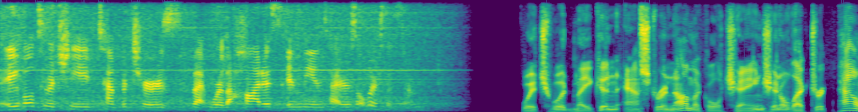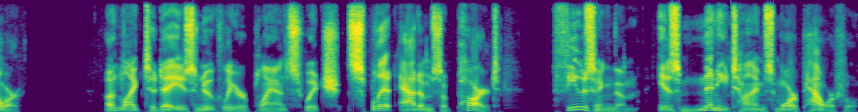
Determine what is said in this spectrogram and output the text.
able to achieve temperatures that were the hottest in the entire solar system. Which would make an astronomical change in electric power. Unlike today's nuclear plants, which split atoms apart, fusing them is many times more powerful,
